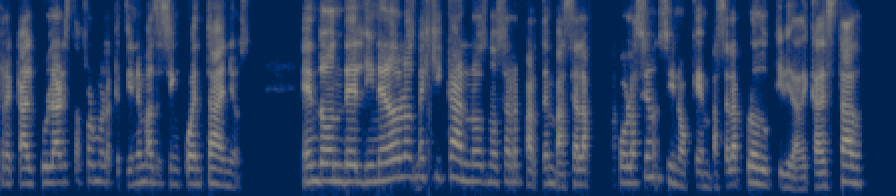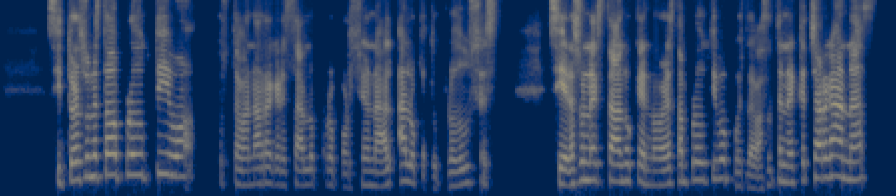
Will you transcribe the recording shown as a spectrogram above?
recalcular esta fórmula que tiene más de 50 años, en donde el dinero de los mexicanos no se reparte en base a la población, sino que en base a la productividad de cada estado. Si tú eres un estado productivo, pues te van a regresar lo proporcional a lo que tú produces. Si eres un estado que no eres tan productivo, pues le vas a tener que echar ganas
